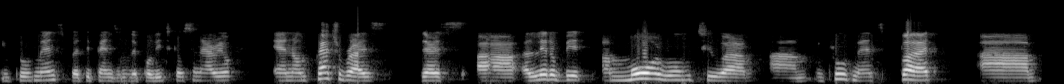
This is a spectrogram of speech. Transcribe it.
improvements, but depends on the political scenario. And on Petrobras, there's uh, a little bit uh, more room to uh, um, improvements, but um,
